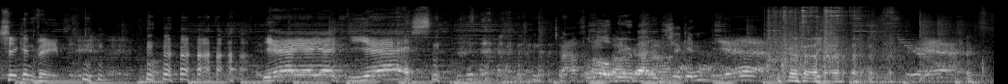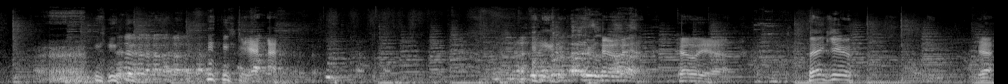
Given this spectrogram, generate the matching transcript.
Chicken vape. yeah, yeah, yeah. Yes. That's A little beer talking battered chicken. Yeah. yeah. yeah. Hell yeah. Hell yeah. Thank you. Yeah.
